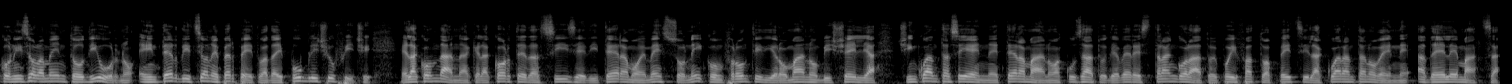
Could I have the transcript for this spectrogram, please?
con isolamento diurno e interdizione perpetua dai pubblici uffici è la condanna che la Corte d'Assise di Teramo ha emesso nei confronti di Romano Bisceglia, 56enne teramano accusato di aver strangolato e poi fatto a pezzi la 49enne Adele Mazza.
